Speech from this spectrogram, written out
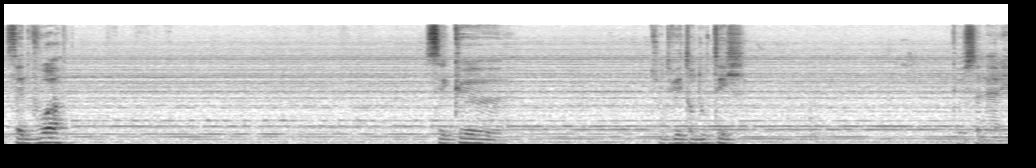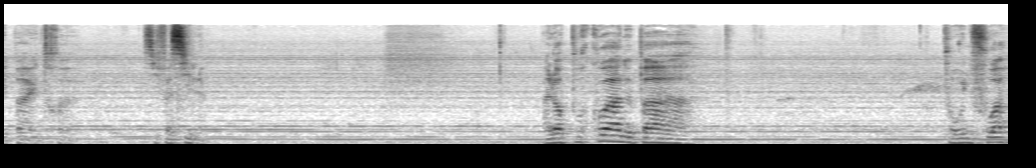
cette voie, c'est que tu devais t'en douter que ça n'allait pas être si facile. Alors pourquoi ne pas, pour une fois,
